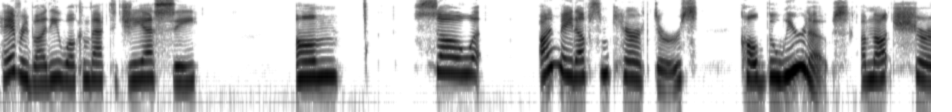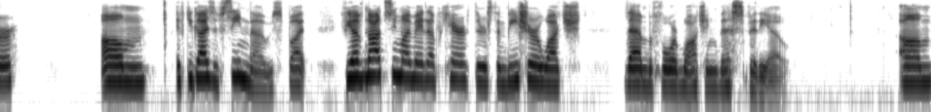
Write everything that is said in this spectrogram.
Hey everybody, welcome back to GSC. Um, so I made up some characters called the Weirdos. I'm not sure, um, if you guys have seen those, but if you have not seen my made up characters, then be sure to watch them before watching this video. Um,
